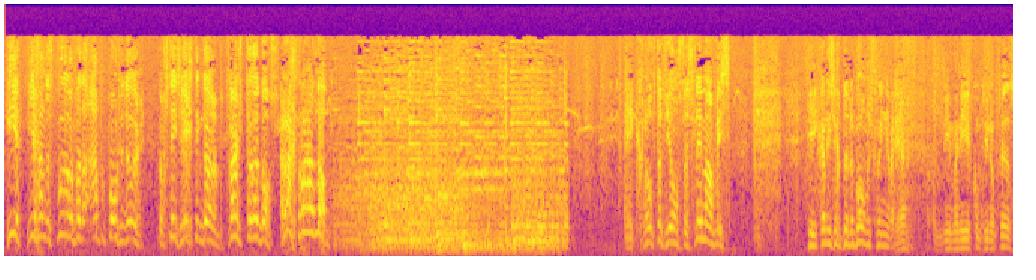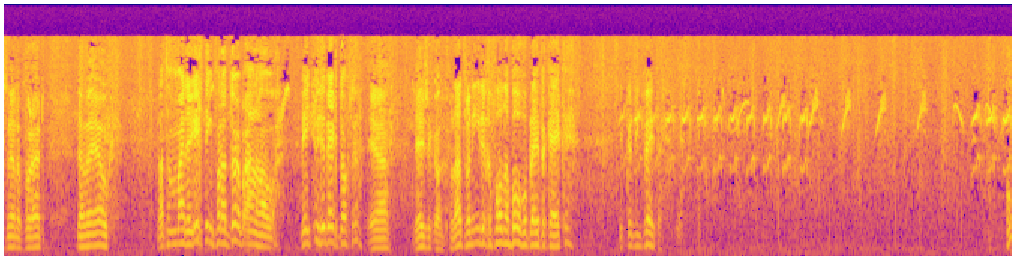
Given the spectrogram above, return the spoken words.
Hier, hier gaan de sporen van de apenpoten door. Nog steeds richting dorp, dwars door het bos. Erachteraan dan. Ik geloof dat hij ons te slim af is. Hier kan hij zich door de bomen slingeren. Ja, op die manier komt hij nog veel sneller vooruit dan wij ook. Laten we maar de richting van het dorp aanhouden. Weet u de weg, dokter? Ja, deze kant. Laten we in ieder geval naar boven blijven kijken. Je kunt niet weten. Oh,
